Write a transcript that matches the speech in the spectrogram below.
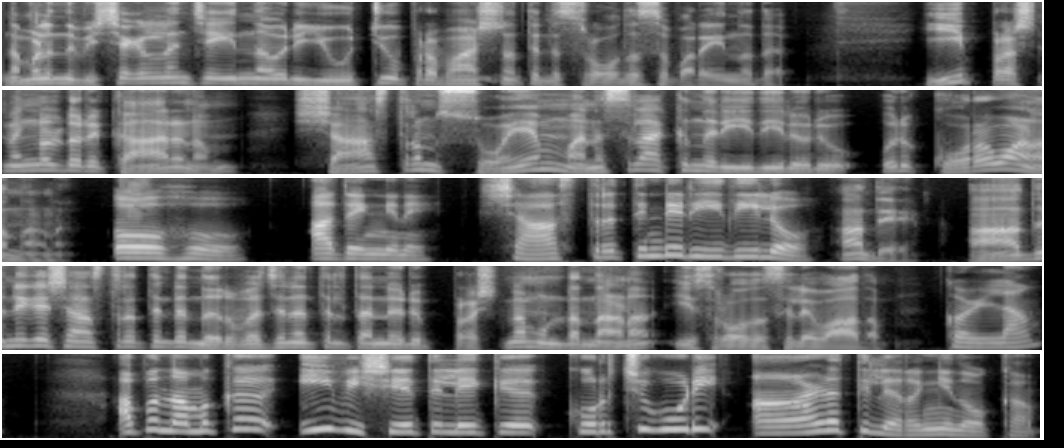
നമ്മളിന്ന് വിശകലനം ചെയ്യുന്ന ഒരു യൂട്യൂബ് പ്രഭാഷണത്തിന്റെ സ്രോതസ് പറയുന്നത് ഈ പ്രശ്നങ്ങളുടെ ഒരു കാരണം ശാസ്ത്രം സ്വയം മനസ്സിലാക്കുന്ന രീതിയിലൊരു ഒരു കുറവാണെന്നാണ്. ഓഹോ. അതെങ്ങനെ? ശാസ്ത്രത്തിന്റെ രീതിയിലോ? അതെ. ആധുനിക ശാസ്ത്രത്തിന്റെ നിർവചനത്തിൽ തന്നെ ഒരു പ്രശ്നമുണ്ടെന്നാണ് ഈ സ്രോതസ്സിലെ വാദം. കൊള്ളാം. അപ്പൊ നമുക്ക് ഈ വിഷയത്തിലേക്ക് കുറച്ചുകൂടി ആഴത്തിലിറങ്ങി നോക്കാം.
